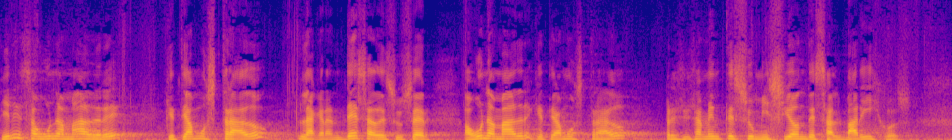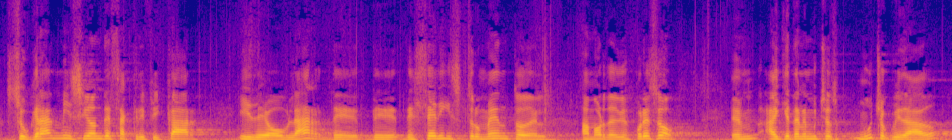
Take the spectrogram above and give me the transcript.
tienes a una madre que te ha mostrado la grandeza de su ser, a una madre que te ha mostrado precisamente su misión de salvar hijos, su gran misión de sacrificar y de oblar, de, de, ser instrumento del amor de Dios. Por eso eh, hay que tener mucho, mucho cuidado,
